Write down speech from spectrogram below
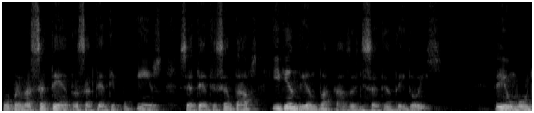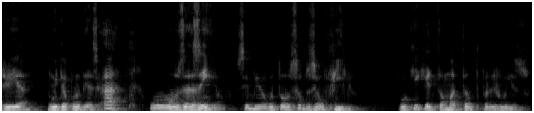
comprando a 70, 70 e pouquinhos, 70 centavos e vendendo na casa de 72. Tenha um bom dia, muita prudência. Ah, o Zezinho, você me perguntou sobre o seu filho. Por que, que ele toma tanto prejuízo?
